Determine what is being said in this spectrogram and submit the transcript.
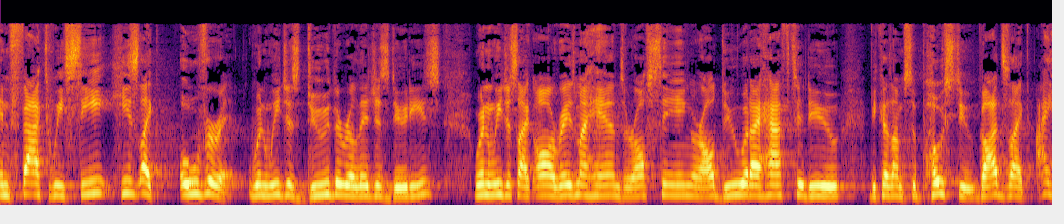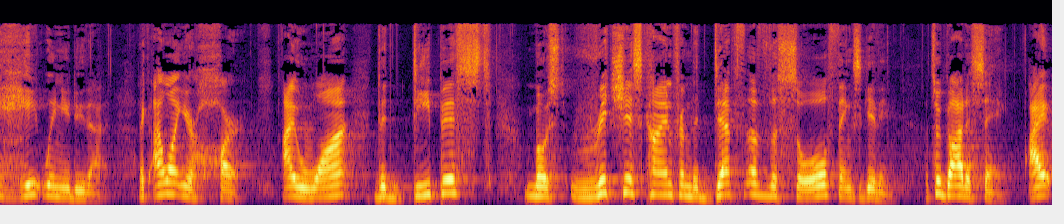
in fact, we see he's like over it when we just do the religious duties, when we just like, oh, I'll raise my hands or I'll sing or I'll do what I have to do because I'm supposed to. God's like, I hate when you do that. Like, I want your heart. I want the deepest, most richest kind from the depth of the soul thanksgiving. That's what God is saying. I,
